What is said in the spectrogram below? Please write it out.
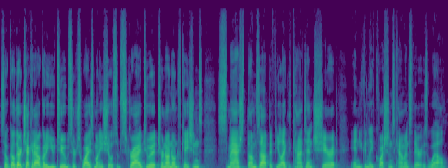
So go there, check it out. Go to YouTube, search Wise Money Show, subscribe to it, turn on notifications, smash thumbs up if you like the content, share it, and you can leave questions, comments there as well.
